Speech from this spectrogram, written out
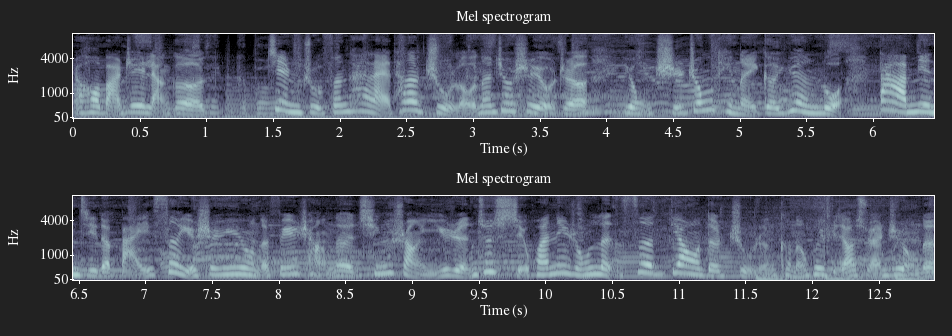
然后把这两个建筑分开来。它的主楼呢，就是有着泳池中庭的一个院落，大面积的白色也是运用的非常的清爽宜人，就喜欢那种冷色调的主人可能会比较喜欢这种的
